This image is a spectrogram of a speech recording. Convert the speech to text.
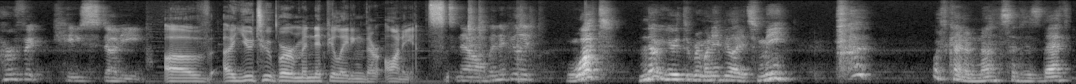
perfect case study of a YouTuber manipulating their audience. Now, manipulate. What? No YouTuber manipulates me? what kind of nonsense is that?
